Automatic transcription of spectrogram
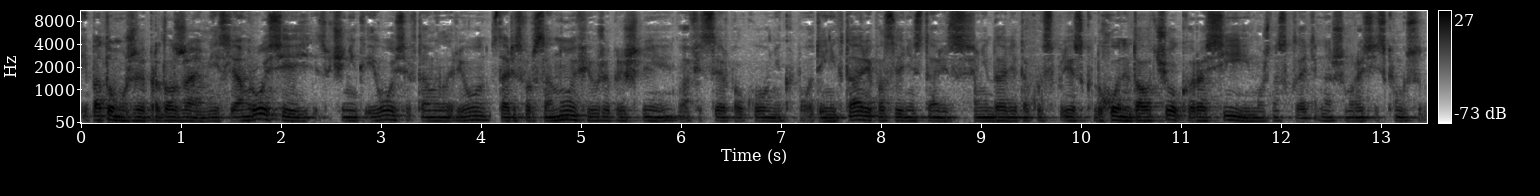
И потом уже продолжаем, если Амросий, ученик Иосиф, там Иларион, старец Варсонофий уже пришли, офицер, полковник, вот и Нектарий, последний старец, они дали такой всплеск, духовный толчок России, можно сказать, нашему российскому государству,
